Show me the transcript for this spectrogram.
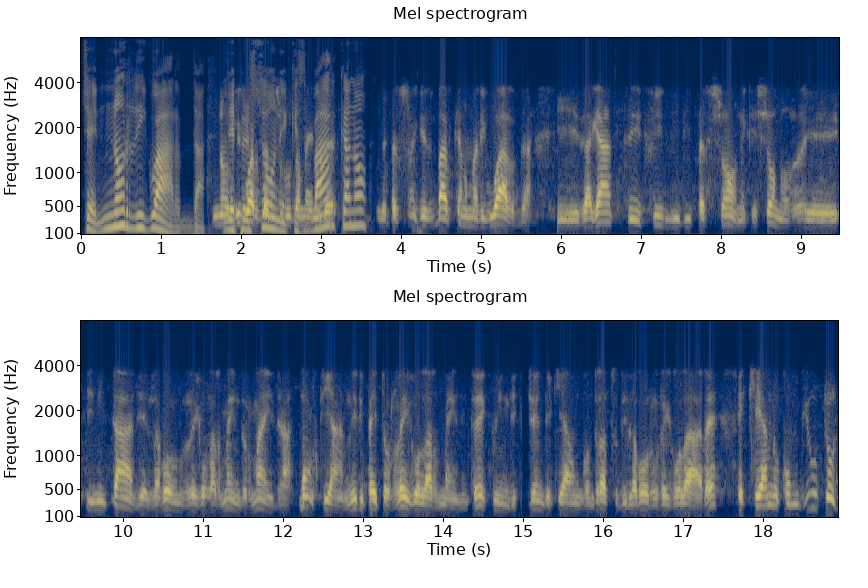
cioè non riguarda non le riguarda persone che sbarcano. Che sbarcano ma riguarda i ragazzi, figli di persone che sono eh, in Italia e lavorano regolarmente ormai da molti anni, ripeto regolarmente, quindi gente che ha un contratto di lavoro regolare e che hanno compiuto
